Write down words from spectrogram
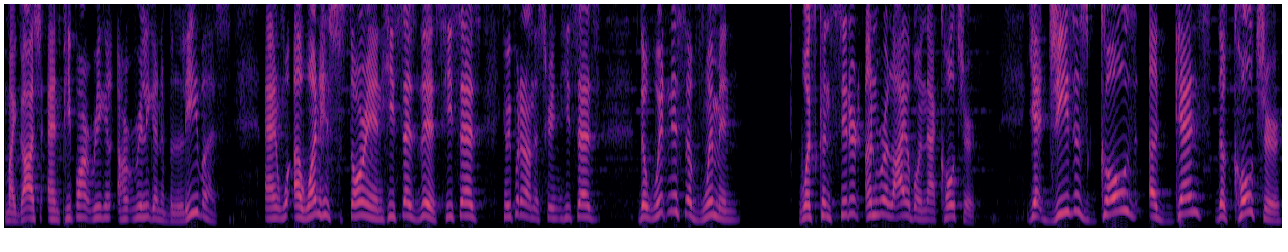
my gosh, and people aren't really, aren't really gonna believe us. And uh, one historian, he says this. He says, can we put it on the screen? He says, the witness of women was considered unreliable in that culture. Yet Jesus goes against the culture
